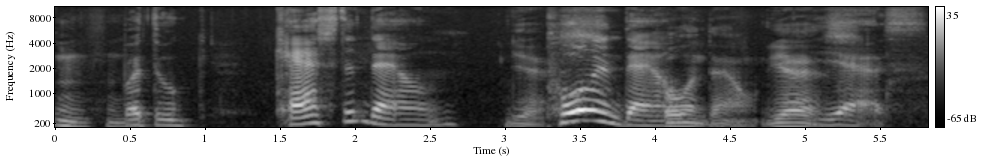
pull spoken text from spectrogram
Mm-hmm. but through casting down, yes. pulling down, Pulling down. Yes. Yes.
